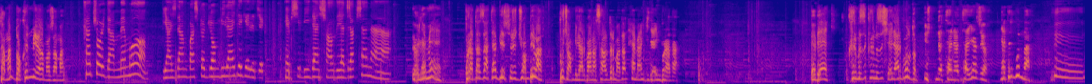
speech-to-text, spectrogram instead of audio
Tamam dokunmuyorum o zaman. Kaç oradan Memom. Birazdan başka zombiler de gelecek. Hepsi birden saldıracak sana. Öyle mi? Burada zaten bir sürü zombi var. Bu zombiler bana saldırmadan hemen gideyim buradan. Bebek, kırmızı kırmızı şeyler buldum. Üstünde TNT yazıyor. Nedir bunlar? Hmm.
